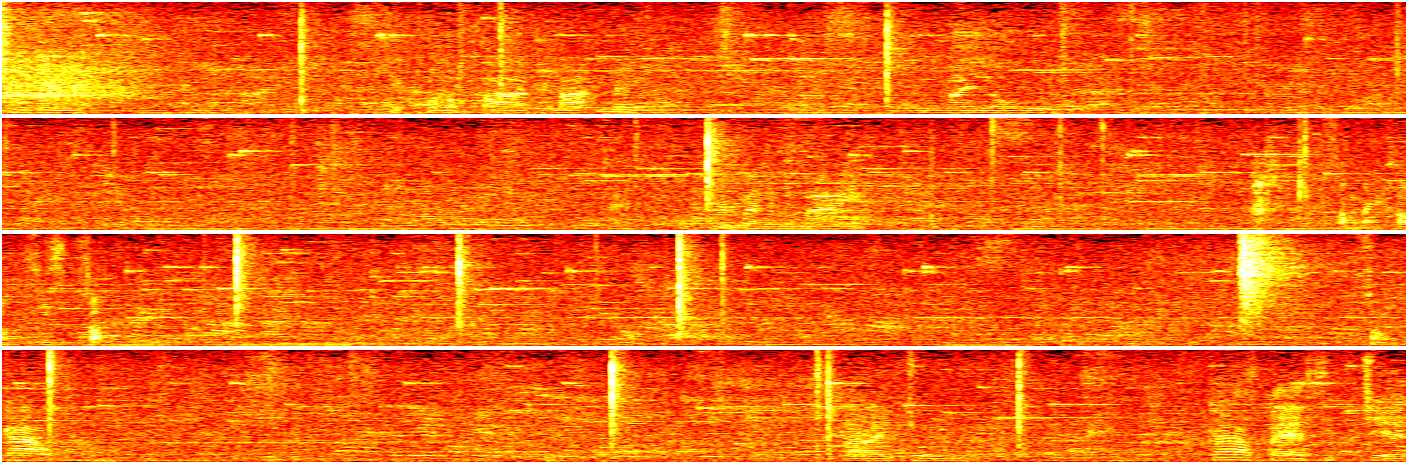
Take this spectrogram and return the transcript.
ชีวิวติดคนละบาทบาทหนึ่ง หนึ่งใบลงขุดขึ้นมาหนึ่งใบสองใบเข้าสี่สิบสองไม่ออกสองเก้าตายจนเก้าแปดสิบเจ็ด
